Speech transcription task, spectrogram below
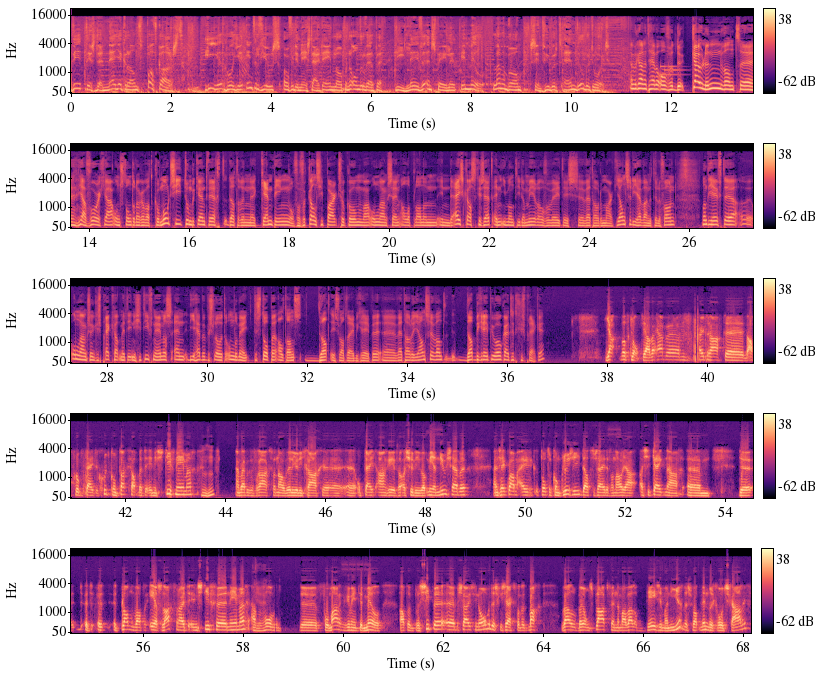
Dit is de Nije Krant Podcast. Hier hoor je interviews over de meest uiteenlopende onderwerpen die leven en spelen in Mil, Langenboom, Sint-Hubert en Wilbertoord. En we gaan het hebben over de kuilen. Want uh, ja, vorig jaar ontstond er nogal wat commotie toen bekend werd dat er een uh, camping of een vakantiepark zou komen. Maar onlangs zijn alle plannen in de ijskast gezet. En iemand die daar meer over weet is uh, wethouder Mark Jansen. Die hebben we aan de telefoon. Want die heeft onlangs een gesprek gehad met de initiatiefnemers. En die hebben besloten om ermee te stoppen. Althans, dat is wat wij begrepen, wethouder Jansen. Want dat begreep u ook uit het gesprek, hè? Ja, dat klopt. Ja, we hebben uiteraard uh, de afgelopen tijd een goed contact gehad met de initiatiefnemer. Mm -hmm. En we hebben gevraagd van nou willen jullie graag uh, uh, op tijd aangeven als jullie wat meer nieuws hebben. En zij kwamen eigenlijk tot de conclusie dat ze zeiden van nou ja, als je kijkt naar um, de, het, het, het, plan wat er eerst lag vanuit de initiatiefnemer. En vervolgens de voormalige gemeente Mil had een principe besluit genomen. Dus gezegd van het mag wel bij ons plaatsvinden, maar wel op deze manier, dus wat minder grootschalig.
